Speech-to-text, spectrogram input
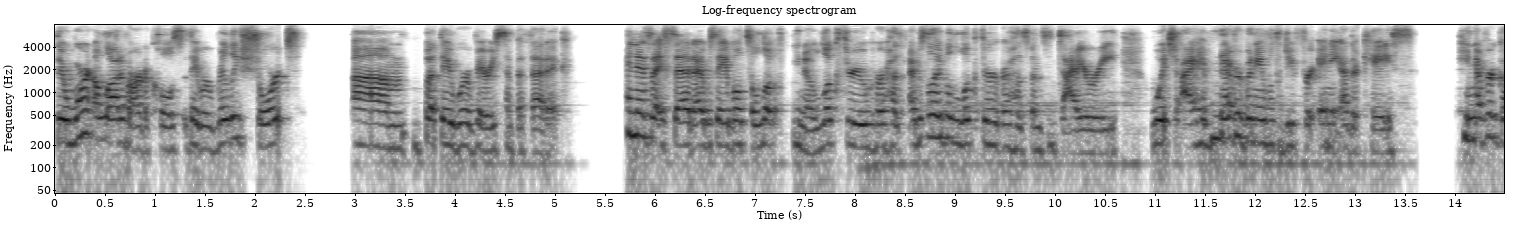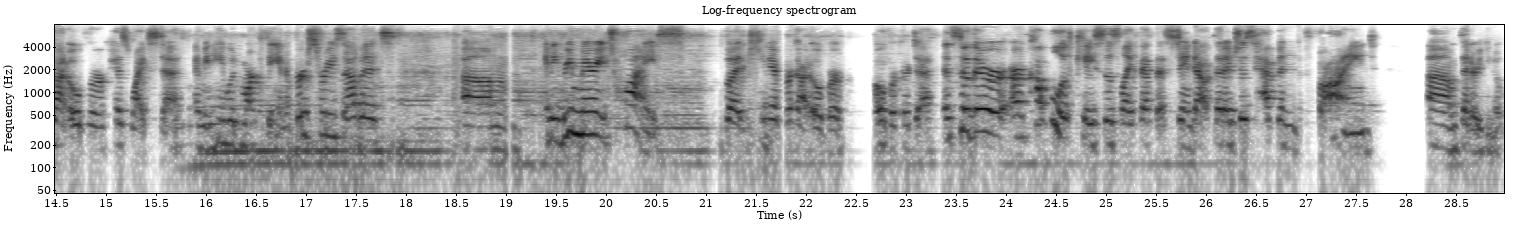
there weren't a lot of articles. They were really short, um, but they were very sympathetic and as I said, I was able to look, you know, look through her. I was able to look through her husband's diary, which I have never been able to do for any other case. He never got over his wife's death. I mean, he would mark the anniversaries of it, um, and he remarried twice, but he never got over over her death. And so there are a couple of cases like that that stand out that I just happened to find um, that are, you know,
